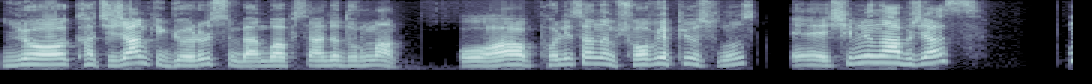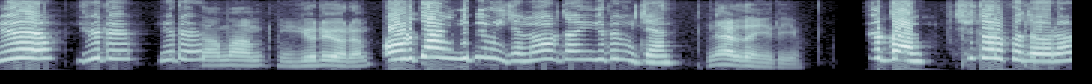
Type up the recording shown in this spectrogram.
Yo kaçacağım ki görürsün ben bu hapishanede durmam. Oha polis hanım şov yapıyorsunuz. Ee, şimdi ne yapacağız? Yürü, yürü, yürü. Tamam yürüyorum. Oradan yürümeyeceksin, oradan yürümeyeceksin. Nereden yürüyeyim? Şuradan, şu tarafa doğru.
